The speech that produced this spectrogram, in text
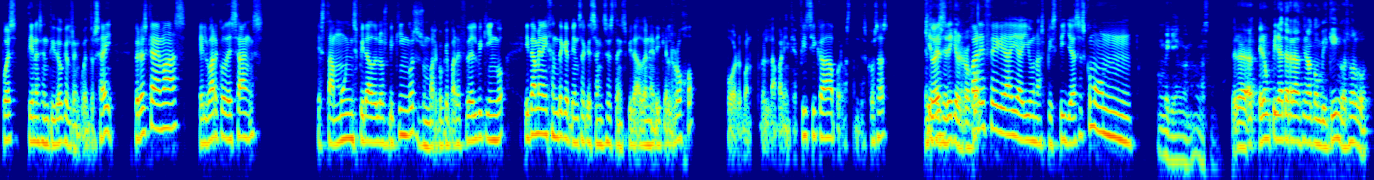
pues tiene sentido que el reencuentro sea ahí. Pero es que además el barco de Shanks está muy inspirado en los vikingos, es un barco que parece del vikingo, y también hay gente que piensa que Shanks está inspirado en Eric el Rojo, por, bueno, por la apariencia física, por bastantes cosas. ¿Quién es Eric el Rojo? Parece que hay ahí unas pistillas, es como un... Un vikingo, ¿no? No sé. Pero era- un pirata relacionado con vikingos o algo.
